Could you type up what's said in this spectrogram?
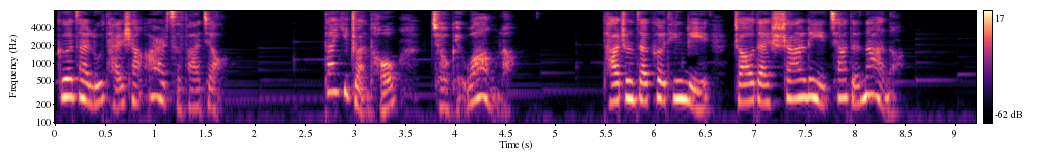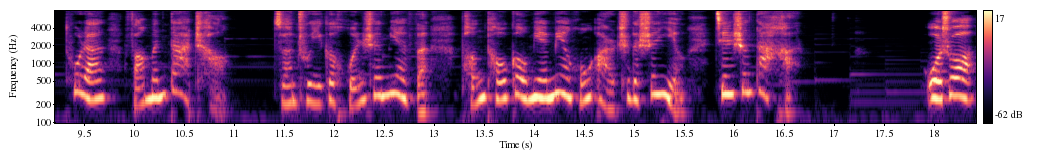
搁在炉台上二次发酵。但一转头就给忘了，他正在客厅里招待莎莉·加德纳呢。突然，房门大敞，钻出一个浑身面粉、蓬头垢面、面红耳赤的身影，尖声大喊：“我说，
